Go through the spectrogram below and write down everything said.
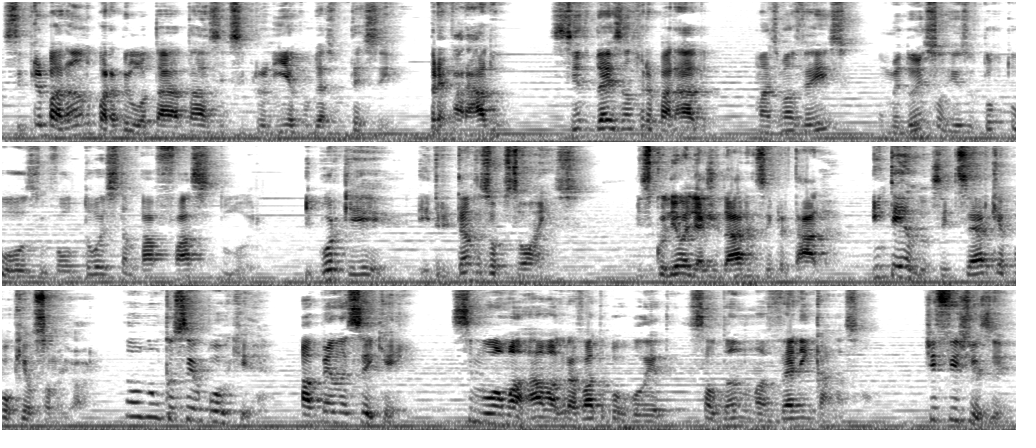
se preparando para pilotar a taça em sincronia com o décimo terceiro. Preparado? 110 anos preparado. Mais uma vez, um medonho sorriso tortuoso voltou a estampar a face do loiro. E por que, entre tantas opções, me escolheu a lhe ajudar nessa empreitada? Entendo se disser que é porque eu sou melhor. Eu nunca sei o porquê. Apenas sei quem. Simulou amarrar uma gravata borboleta, saudando uma velha encarnação. Difícil dizer.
